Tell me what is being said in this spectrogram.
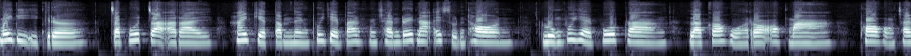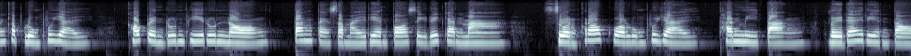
ไม่ดีอีกเหรอจะพูดจาอะไร ให้เกียรติตำแหน่งผู้ใหญ่บ้านของฉันด้วยนะไอ้สุนทร ลุงผู้ใหญ่พูดพลาง แล้วก็หัวเราะออกมา พ่อของฉันกับลุงผู้ใหญ่ เขาเป็นรุ่นพี่รุ่นน้อง ตั้งแต่สมัยเรียนป .4 ด้วยกันมา ส่วนครอบครัวลุงผู้ใหญ่ ท่านมีตังค์เลยได้เรียนต่อ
